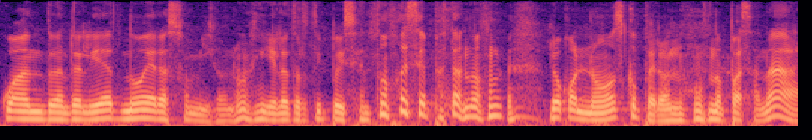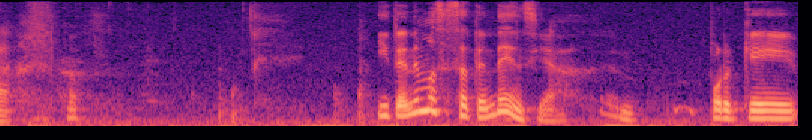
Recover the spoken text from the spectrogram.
cuando en realidad no era su amigo, ¿no? Y el otro tipo dice, no, ese pata no lo conozco, pero no, no pasa nada. Y tenemos esa tendencia, porque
